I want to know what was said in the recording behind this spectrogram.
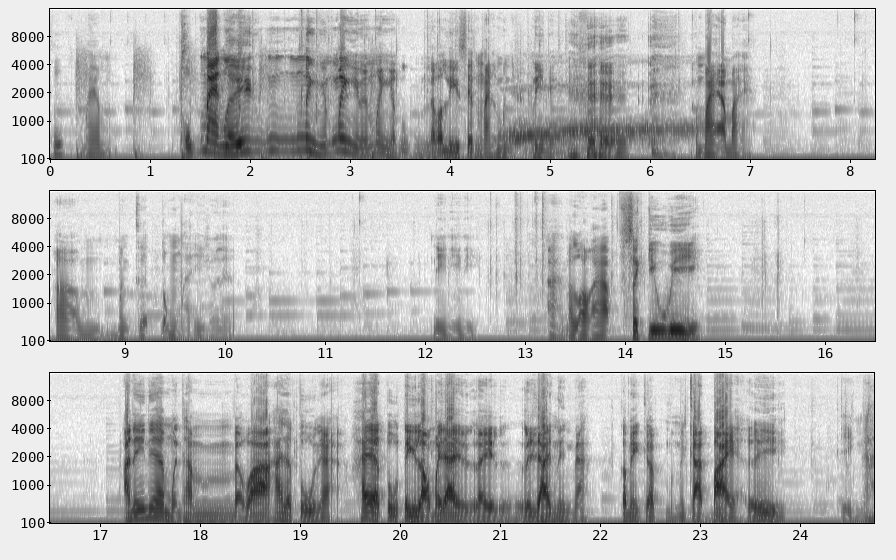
ทุบแม่ทุบแม่งเลยไม่ไม่ไม่ไม่แล้วก็รีเซ็ตใหม่แล้วมึงนี่เนี่ยเอาใหม่เอาใหม่อ่ามันเกิดตรงไหนก็เนี่ยนี่นี่นี่อะมาลองครับสกิลวีอันนี้เนี่ยเหมือนทำแบบว่าให้ศัตรูเนี่ย ให้ศัตรูตีเราไม่ได้ระยระยะหนึ่งนะ ก็เป็นกับเหมือนเป็นการใบ้อะเอ้ย เจ๋งนะ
